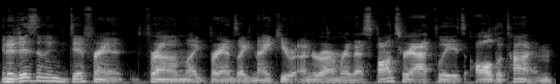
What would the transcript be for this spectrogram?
And it isn't any different from like brands like Nike or Under Armour that sponsor athletes all the time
